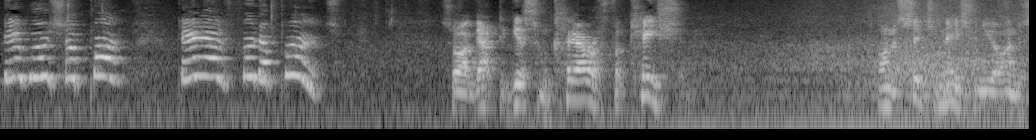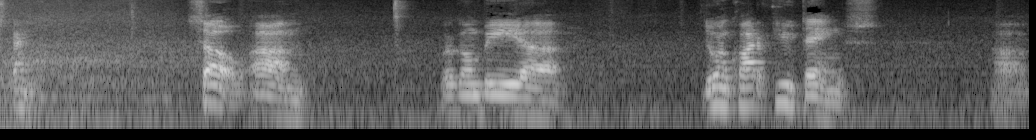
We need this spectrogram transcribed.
there was some parts. They asked for the parts. So I got to get some clarification on a situation you'll understand. So, um, we're going to be uh, doing quite a few things. Um,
